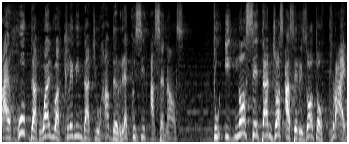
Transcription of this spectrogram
I hope that while you are claiming that you have the requisite arsenals to ignore Satan just as a result of pride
